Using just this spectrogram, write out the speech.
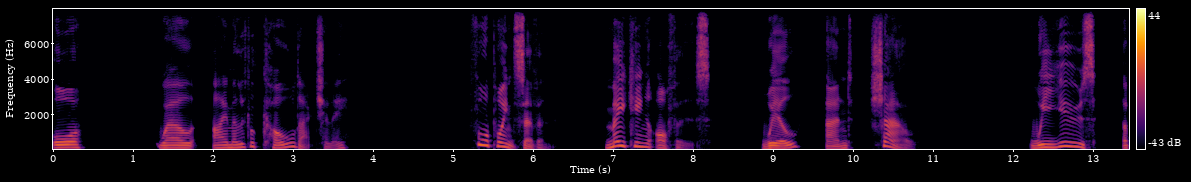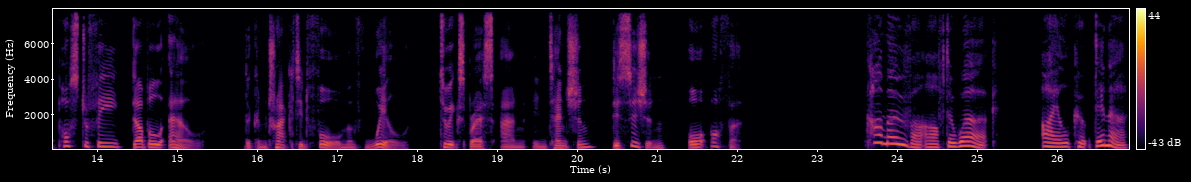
or. Well, I'm a little cold actually. 4.7 Making offers. Will and shall. We use apostrophe double L, the contracted form of will, to express an intention, decision, or offer. Come over after work. I'll cook dinner.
